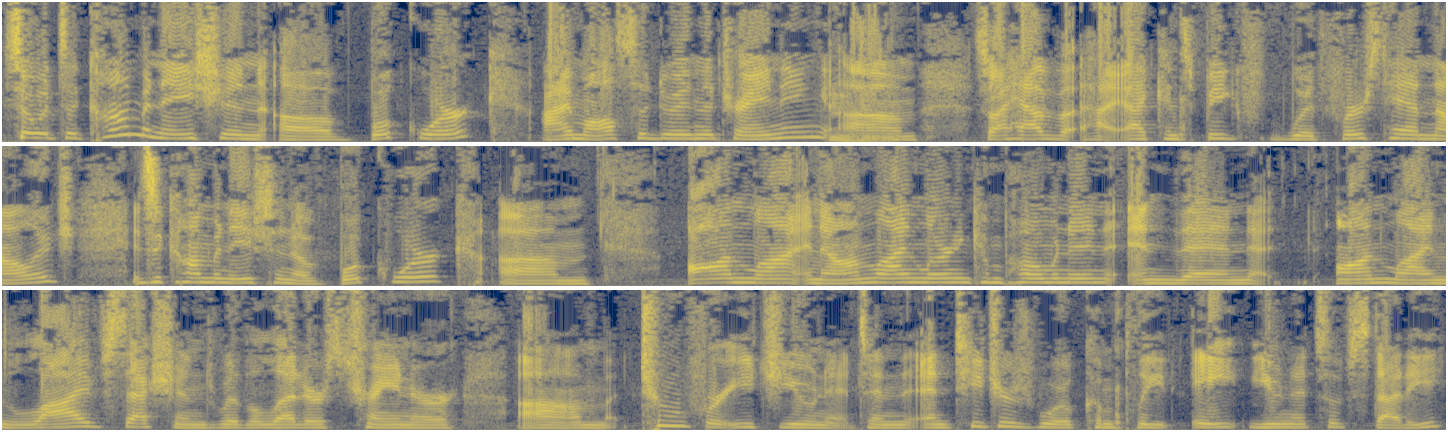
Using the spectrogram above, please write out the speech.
So it's a combination of book work. I'm also doing the training, um, so I have I, I can speak with firsthand knowledge. It's a combination of book work, um, online an online learning component, and then online live sessions with a LETRS trainer, um, two for each unit, and and teachers will complete eight units of study,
